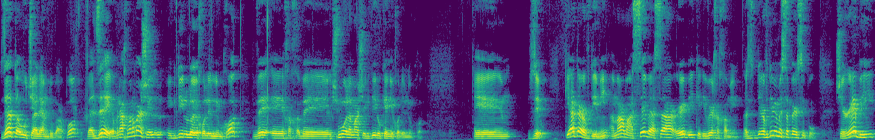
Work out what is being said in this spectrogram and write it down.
זה הטעות שעליה מדובר פה, ועל זה אבן נחמן אומר שהגדילו לא יכולים למחות, ושמואל אמר שהגדילו כן יכולים למחות. אה, זהו. כי את הרב דימי אמר מעשה ועשה רבי כדברי חכמים. אז רב דימי מספר סיפור. שרבי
